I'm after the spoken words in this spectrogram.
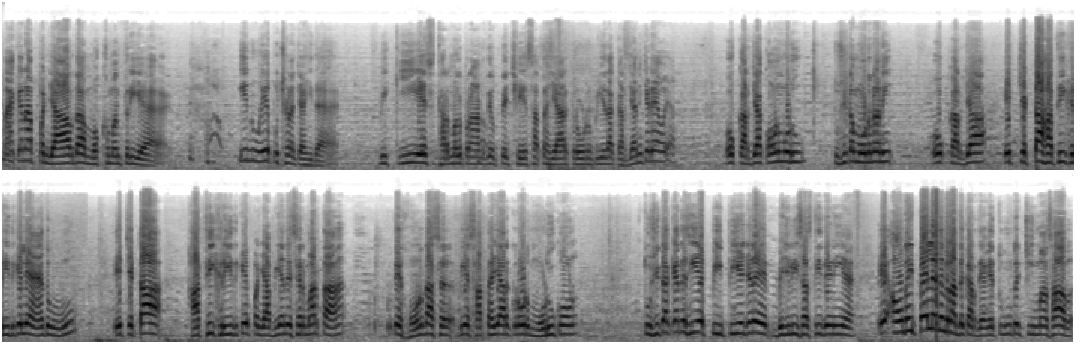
ਮੈਂ ਕਹਿੰਦਾ, ਪੰਜਾਬ ਦਾ ਮੁੱਖ ਮੰਤਰੀ ਹੈ। ਇਹਨੂੰ ਇਹ ਪੁੱਛਣਾ ਚਾਹੀਦਾ ਹੈ ਵੀ ਕੀ ਇਸ ਥਰਮਲ ਪਲਾਂਟ ਦੇ ਉੱਤੇ 6-7000 ਕਰੋੜ ਰੁਪਏ ਦਾ ਕਰਜ਼ਾ ਨਹੀਂ ਚੜਿਆ ਹੋਇਆ? ਉਹ ਕਰਜ਼ਾ ਕੌਣ ਮੋੜੂ? ਤੁਸੀਂ ਤਾਂ ਮੋੜਨਾ ਨਹੀਂ। ਉਹ ਕਰਜ਼ਾ, ਇਹ ਚਿੱਟਾ ਹਾਥੀ ਖਰੀਦ ਕੇ ਲਿਆਇਆ ਤੂੰ। ਇਹ ਚਿੱਟਾ ਹਾਥੀ ਖਰੀਦ ਕੇ ਪੰਜਾਬੀਆਂ ਦੇ ਸਿਰ ਮੜਤਾ ਤੇ ਹੁਣ ਦੱਸ ਵੀ ਇਹ 7000 ਕਰੋੜ ਮੋੜੂ ਕੌਣ? ਤੁਸੀਂ ਤਾਂ ਕਹਿੰਦੇ ਸੀ ਇਹ ਪੀਪੀਏ ਜਿਹੜੇ ਬਿਜਲੀ ਸਸਤੀ ਦੇਣੀ ਹੈ। ਇਹ ਆਉਂਦੇ ਹੀ ਪਹਿਲੇ ਦਿਨ ਰੱਦ ਕਰ ਦਿਆਂਗੇ। ਤੂੰ ਤੇ ਚੀਮਾ ਸਾਹਿਬ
